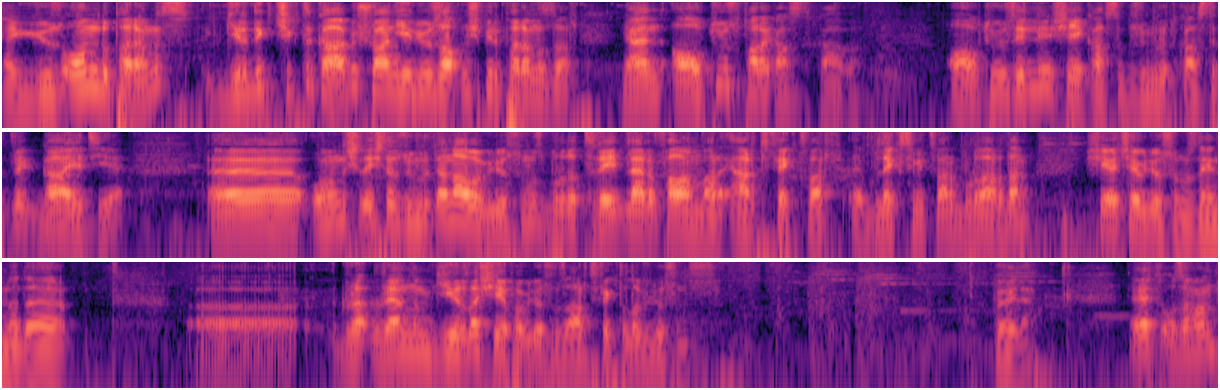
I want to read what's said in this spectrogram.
Ya 110'du paramız. Girdik çıktık abi. Şu an 761 paramız var. Yani 600 para kastık abi. 650 şey kastık. Zümrüt kastık ve gayet iyi. Ee, onun dışında işte zümrütle ne yapabiliyorsunuz? Burada trade'ler falan var. Artifact var. e, Blacksmith var. Buralardan şey açabiliyorsunuz. Neyin adı? Ee, ra- random gear'la şey yapabiliyorsunuz. Artifact alabiliyorsunuz. Böyle. Evet o zaman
